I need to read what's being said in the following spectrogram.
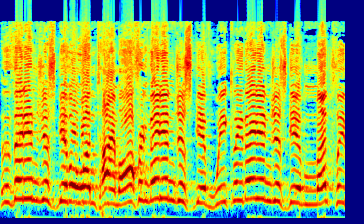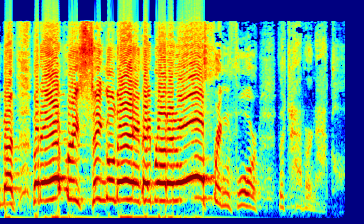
They didn't just give a one time offering. They didn't just give weekly. They didn't just give monthly, but, but every single day they brought an offering for the tabernacle.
